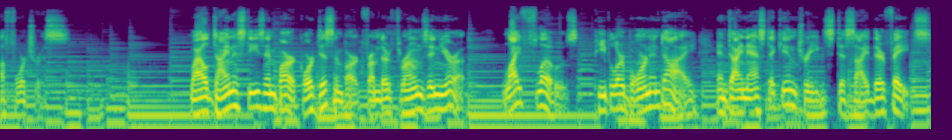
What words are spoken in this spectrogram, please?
a fortress. While dynasties embark or disembark from their thrones in Europe, life flows, people are born and die, and dynastic intrigues decide their fates.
